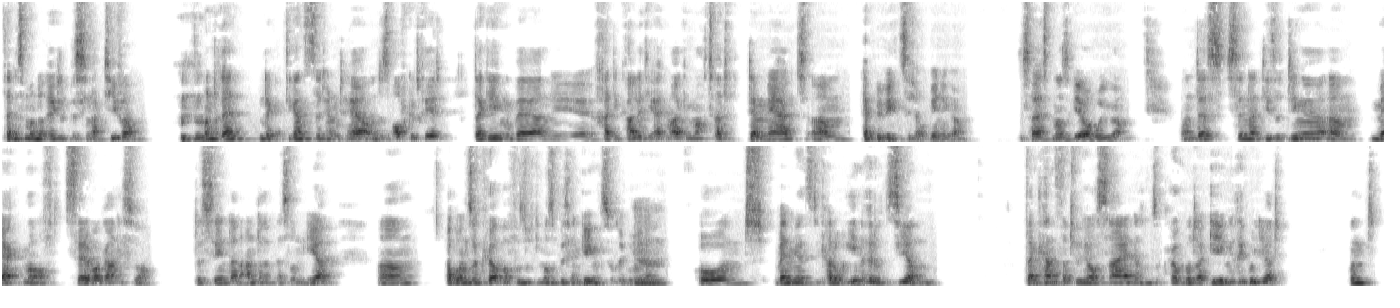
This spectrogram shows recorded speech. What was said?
dann ist man in der Regel ein bisschen aktiver mhm. und rennt die ganze Zeit hin und her und ist aufgedreht. Dagegen, wer eine radikale Diät mal gemacht hat, der merkt, ähm, er bewegt sich auch weniger. Das heißt, man ist eher ruhiger. Und das sind dann diese Dinge, ähm, merkt man oft selber gar nicht so. Das sehen dann andere Personen eher. Ähm, aber unser Körper versucht immer so ein bisschen gegenzuregulieren. Mhm. Und wenn wir jetzt die Kalorien reduzieren, dann kann es natürlich auch sein, dass unser Körper dagegen reguliert und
